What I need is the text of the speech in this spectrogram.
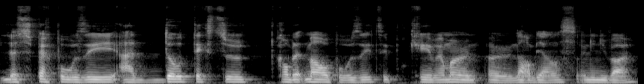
le superposer à d'autres textures complètement opposées, pour créer vraiment une ambiance, un univers.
